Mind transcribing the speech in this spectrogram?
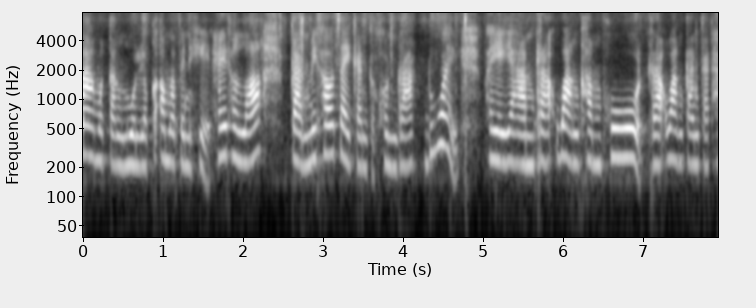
มากมากังวล แล้วก็เอามาเป็นเหตุให้ทะเลาะกันไม่เข้าใจกันกับคนรักด้วย พยายามระวังคำพูด ระวังการกระท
